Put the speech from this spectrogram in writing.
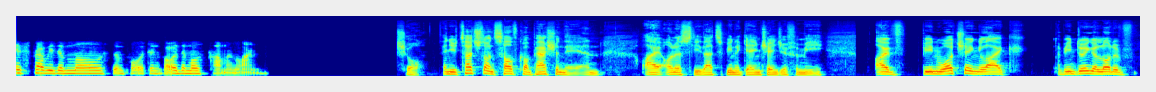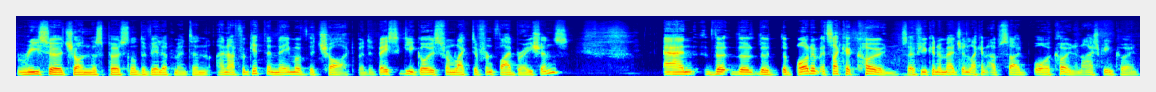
is probably the most important or the most common one. Sure. And you touched on self compassion there. And I honestly, that's been a game changer for me. I've been watching, like, I've been doing a lot of research on this personal development, and, and I forget the name of the chart, but it basically goes from like different vibrations and the, the the the bottom it's like a cone. So if you can imagine like an upside or a cone an ice cream cone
